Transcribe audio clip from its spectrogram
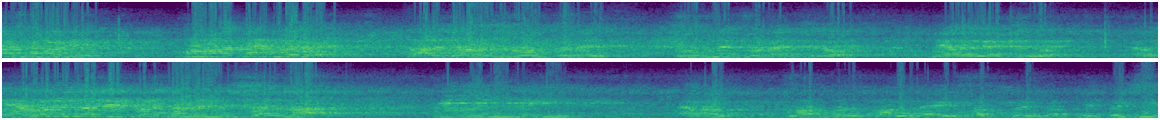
পাশাপাশি ক্ষমা থাকলেও তার জনসমর্থনে শূন্য ছিল দেওয়া গেছিল এবং এখনই যদি নির্বাচনে ইনশাল্লাহ বিএনপি এবং সকল বাংলায় সবচেয়ে সবচেয়ে বেশি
